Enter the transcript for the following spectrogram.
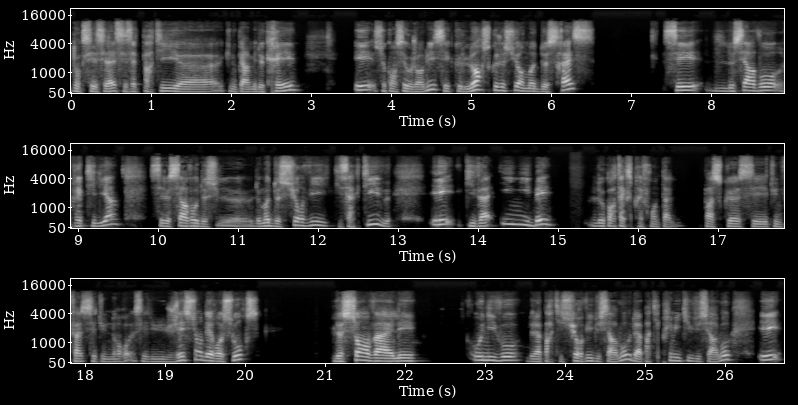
Donc c'est, cette partie qui nous permet de créer. Et ce qu'on sait aujourd'hui, c'est que lorsque je suis en mode de stress, c'est le cerveau reptilien, c'est le cerveau de le mode de survie qui s'active et qui va inhiber le cortex préfrontal parce que c'est une, phase, c'est une gestion des ressources. Le sang va aller au niveau de la partie survie du cerveau, de la partie primitive du cerveau, et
